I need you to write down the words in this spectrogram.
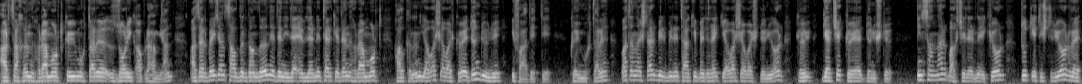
Artsak'ın Hramort köyü muhtarı Zorik Abrahamyan, Azerbaycan saldırganlığı nedeniyle evlerini terk eden Hramort halkının yavaş yavaş köye döndüğünü ifade etti. Köy muhtarı, vatandaşlar birbirini takip ederek yavaş yavaş dönüyor, köy gerçek köye dönüştü. İnsanlar bahçelerini ekiyor, dut yetiştiriyor ve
